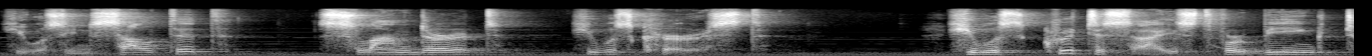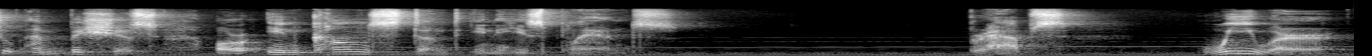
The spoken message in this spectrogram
He was insulted, slandered, he was cursed. He was criticized for being too ambitious or inconstant in his plans. Perhaps we were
